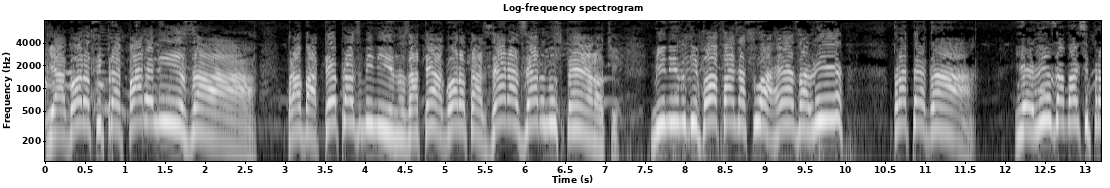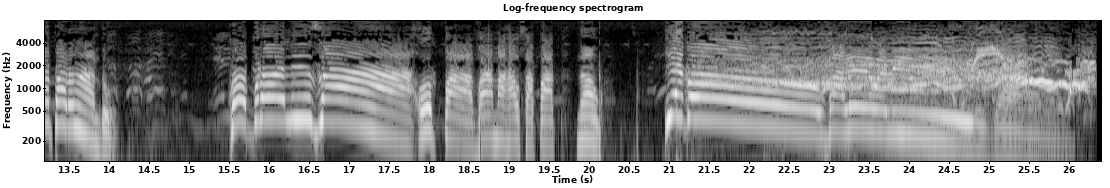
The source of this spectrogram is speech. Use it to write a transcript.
E agora se prepara, Elisa! Pra bater pras meninas. Até agora tá 0 a 0 nos pênaltis. Menino de vó faz a sua reza ali pra pegar. E Elisa vai se preparando. Cobrou, Elisa! Opa, vai amarrar o sapato. Não. E agora.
